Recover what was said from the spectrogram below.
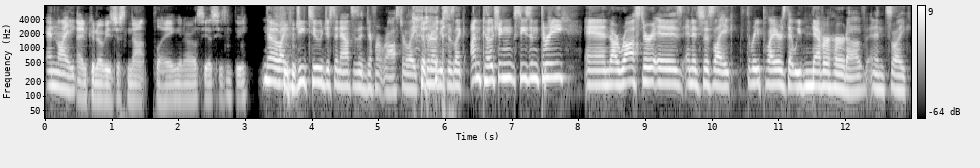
And like and Kronovi's just not playing in RLCS season three. No, like G2 just announces a different roster. Like Kronovi says, like, I'm coaching season three, and our roster is and it's just like three players that we've never heard of. And it's like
